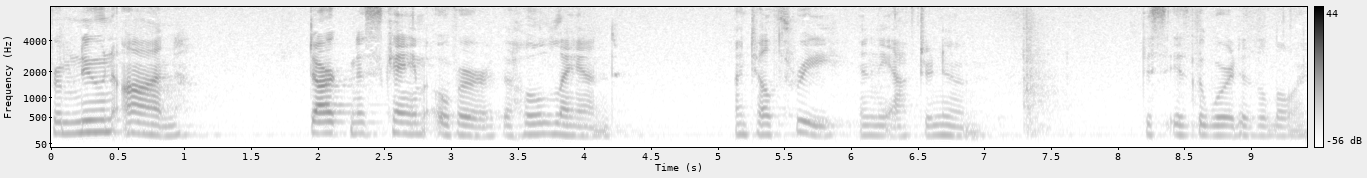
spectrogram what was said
From noon on, darkness came over the whole land until three in the afternoon. This is the word of the Lord.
